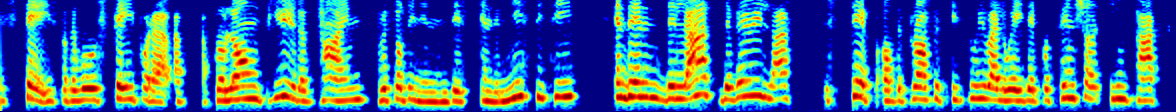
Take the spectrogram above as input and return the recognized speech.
stay. So they will stay for a, a, prolonged period of time, resulting in this endemicity. And then the last, the very last step of the process is to evaluate the potential impact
